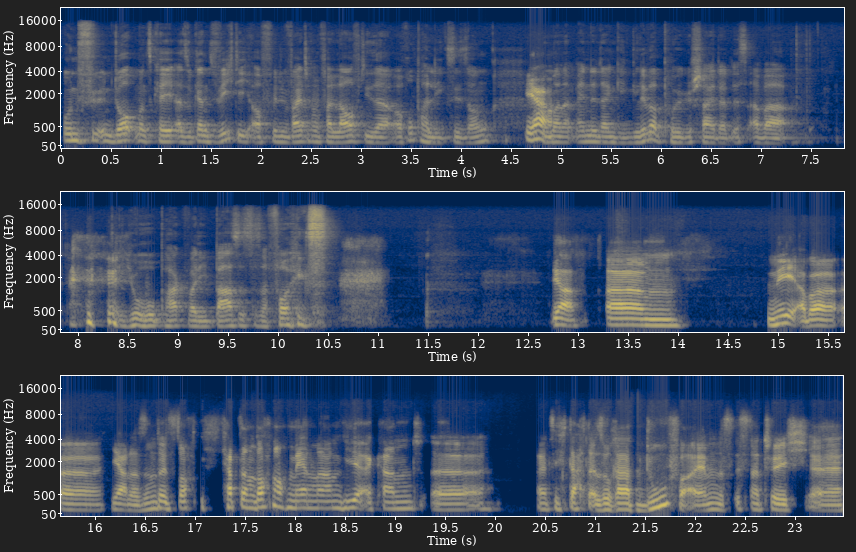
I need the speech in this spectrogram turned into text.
Und für in Dortmunds Karriere, also ganz wichtig auch für den weiteren Verlauf dieser Europa League-Saison, Ja. wo man am Ende dann gegen Liverpool gescheitert ist. Aber der Joho Park war die Basis des Erfolgs. Ja, ähm, nee, aber äh, ja, da sind jetzt doch, ich habe dann doch noch mehr Namen hier erkannt, äh, als ich dachte. Also Radu vor allem, das ist natürlich, äh,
